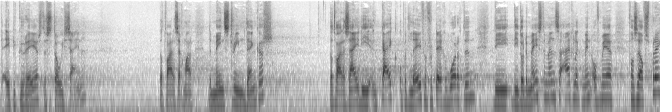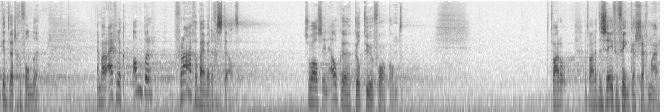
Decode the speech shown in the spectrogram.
de Epicureërs, de Stoïcijnen. Dat waren zeg maar de mainstream denkers. Dat waren zij die een kijk op het leven vertegenwoordigden, die, die door de meeste mensen eigenlijk min of meer vanzelfsprekend werd gevonden. En waar eigenlijk amper vragen bij werden gesteld. Zoals in elke cultuur voorkomt. Het waren, het waren de zevenvinkers, zeg maar,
